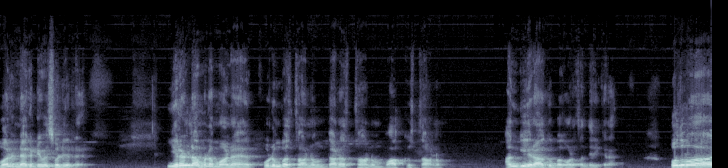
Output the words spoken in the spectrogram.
முதல்ல நெகட்டிவாக சொல்லிடுறேன் இரண்டாம் இடமான குடும்பஸ்தானம் தனஸ்தானம் வாக்குஸ்தானம் அங்கே ராகு பகவான் சந்திருக்கிறார் பொதுவாக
